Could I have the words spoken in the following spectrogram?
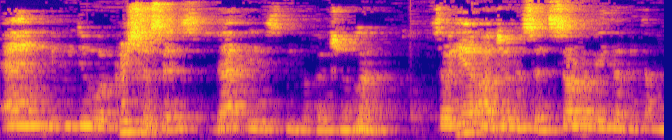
And if we do what Krishna says, that is the perfection of learning. So here Arjuna says, Sarvameta Vitam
